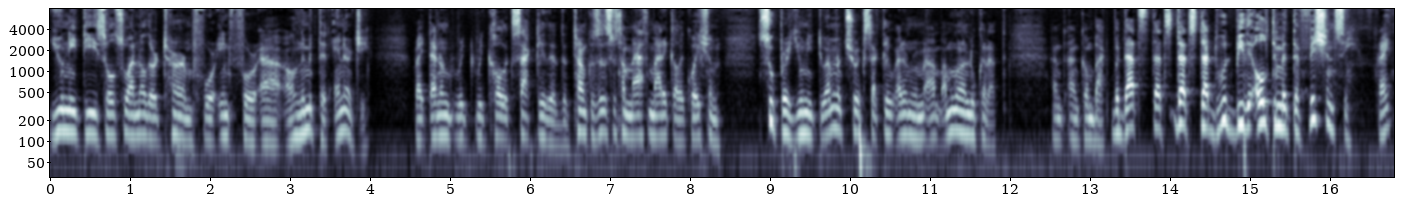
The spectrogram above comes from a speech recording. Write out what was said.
unity is also another term for in, for uh, unlimited energy, right? I don't re- recall exactly the, the term because this is a mathematical equation super unit I'm not sure exactly. I don't remember. I'm, I'm going to look at that and, and come back. But that's that's that's that would be the ultimate efficiency, right?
